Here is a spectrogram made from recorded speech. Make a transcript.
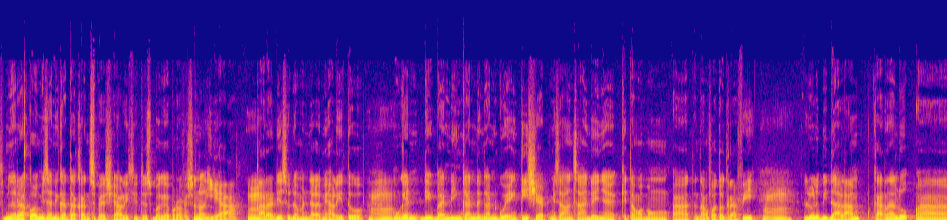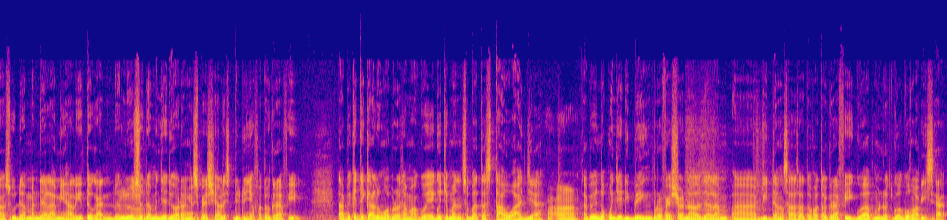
Sebenarnya kalau misalnya dikatakan spesialis itu sebagai profesional, iya, karena dia sudah mendalami hal itu. Mungkin dibandingkan dengan gue yang T-shape, misalnya seandainya kita ngomong uh, tentang fotografi, lu lebih dalam karena lu uh, sudah mendalami hal itu kan, lu sudah menjadi orang yang spesialis di dunia fotografi. Tapi ketika lu ngobrol sama gue, ya gue cuma sebatas tahu aja. Heeh. Tapi untuk menjadi being profesional dalam uh, bidang salah satu fotografi, gue menurut gue gue nggak bisa.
